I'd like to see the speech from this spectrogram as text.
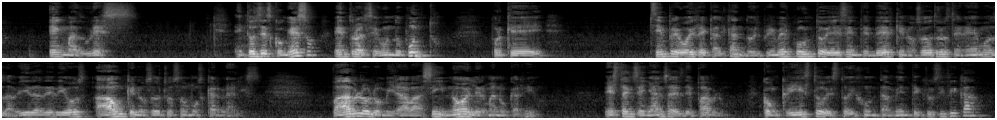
en madurez. Entonces con eso entro al segundo punto, porque siempre voy recalcando, el primer punto es entender que nosotros tenemos la vida de Dios aunque nosotros somos carnales. Pablo lo miraba así, no el hermano Carrillo. Esta enseñanza es de Pablo. Con Cristo estoy juntamente crucificado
